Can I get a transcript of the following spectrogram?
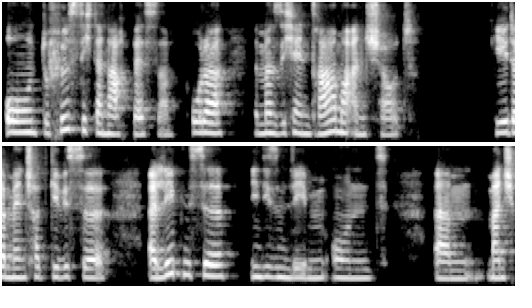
und du fühlst dich danach besser. Oder wenn man sich ein Drama anschaut. Jeder Mensch hat gewisse Erlebnisse in diesem Leben und ähm, manch,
